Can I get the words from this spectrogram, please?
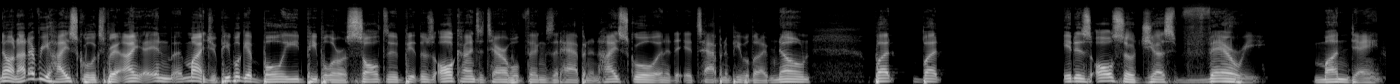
No, not every high school experience. I, and mind you, people get bullied, people are assaulted. There's all kinds of terrible things that happen in high school, and it, it's happened to people that I've known. But but it is also just very mundane.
